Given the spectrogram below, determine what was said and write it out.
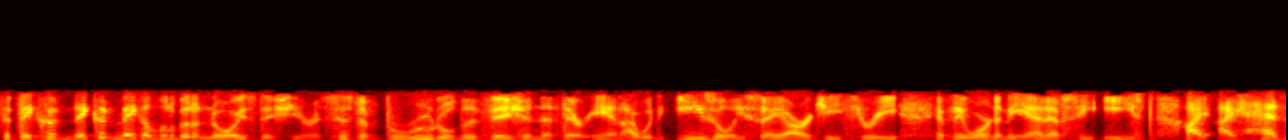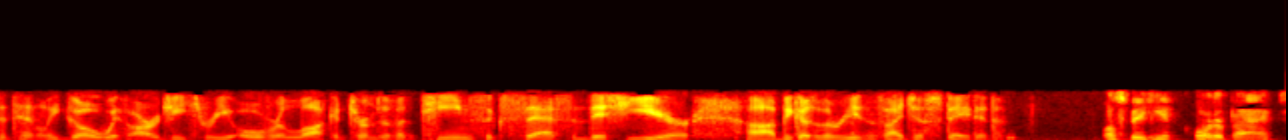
that they could they could make a little bit of noise this year. It's just a brutal division that they're in. I would easily say RG3 if they weren't in the NFC East. I, I hesitantly go with RG3 over Luck in terms of a team success this year uh, because of the reasons I just stated. Well, speaking of quarterbacks,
